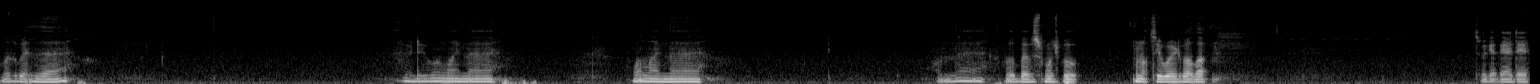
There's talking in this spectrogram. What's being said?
a little bit there. we do one line there, one line there, one there, a little bit of but I'm not too worried about that. So we get the idea.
